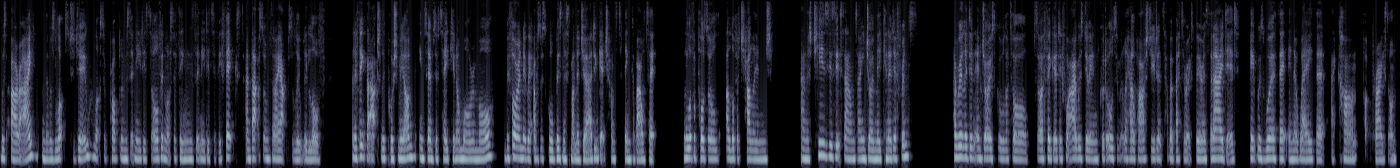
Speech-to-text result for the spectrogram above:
was RI, and there was lots to do, lots of problems that needed solving, lots of things that needed to be fixed. And that's something I absolutely love. And I think that actually pushed me on in terms of taking on more and more. Before I knew it, I was a school business manager. I didn't get a chance to think about it. I love a puzzle, I love a challenge. And as cheesy as it sounds, I enjoy making a difference. I really didn't enjoy school at all. So I figured if what I was doing could ultimately help our students have a better experience than I did, it was worth it in a way that I can't put a price on.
